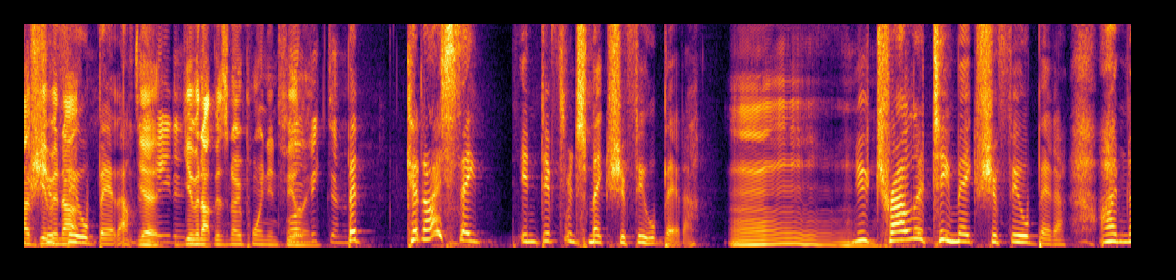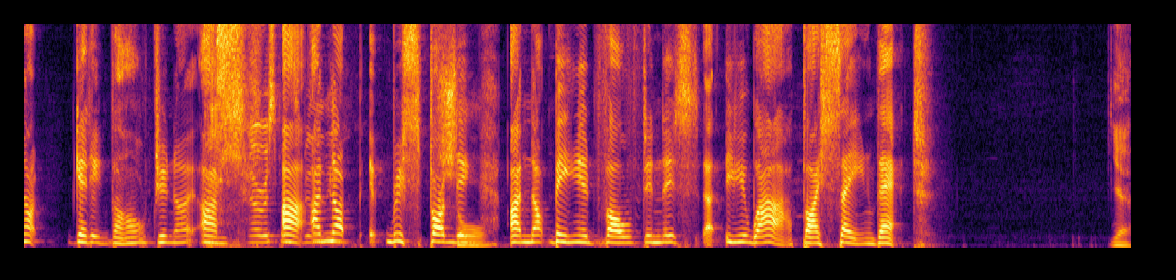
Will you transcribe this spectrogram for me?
"I've you given up." feel better. Yeah, Defeated. giving up. There's no point in or a feeling. victim. But can I say indifference makes you feel better? Mm. Neutrality makes you feel better. I'm not get involved. You know, I'm No uh. I'm not responding. Sure. I'm not being involved in this. Uh, you are by saying that. Yeah,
